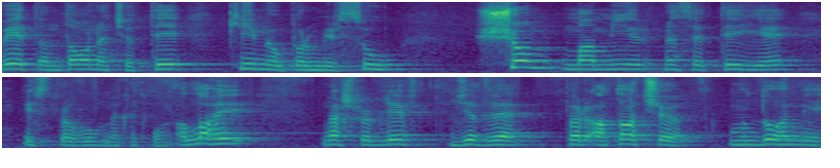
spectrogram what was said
veten tonde që ti ki me u përmirësu shumë ma mirë nëse ti je i sprovu me këtë punë. Allahi na shpërbleftë gjithve për ato që mundohemi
